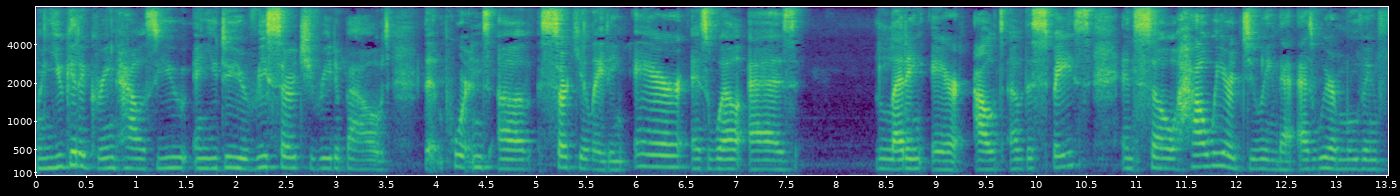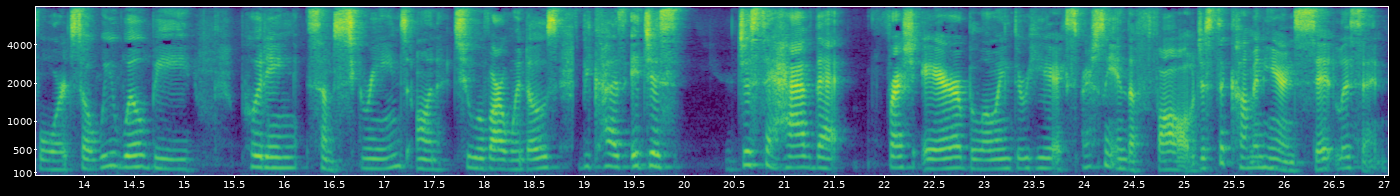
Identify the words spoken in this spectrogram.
When you get a greenhouse, you and you do your research, you read about the importance of circulating air as well as letting air out of the space. And so, how we are doing that as we are moving forward. So, we will be putting some screens on two of our windows because it just just to have that fresh air blowing through here especially in the fall just to come in here and sit listen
